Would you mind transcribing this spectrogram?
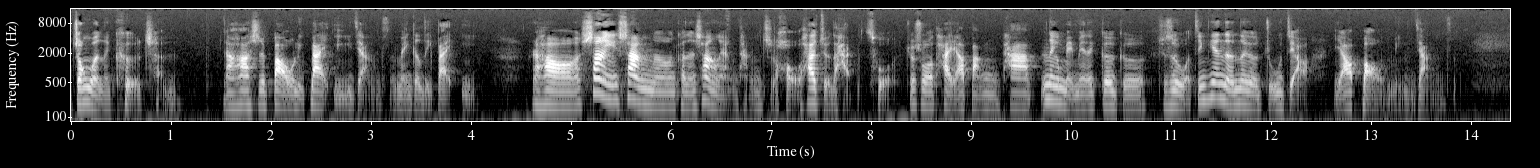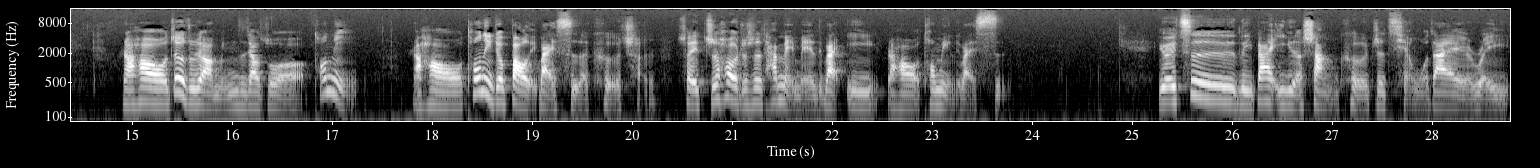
中文的课程，然后她是报礼拜一这样子，每个礼拜一。然后上一上呢，可能上两堂之后，她觉得还不错，就说她也要帮她那个妹妹的哥哥，就是我今天的那个主角。也要报名这样子，然后这个主角名字叫做 Tony，然后 Tony 就报礼拜四的课程，所以之后就是他妹妹礼拜一，然后 Tony 礼拜四。有一次礼拜一的上课之前，我再 re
